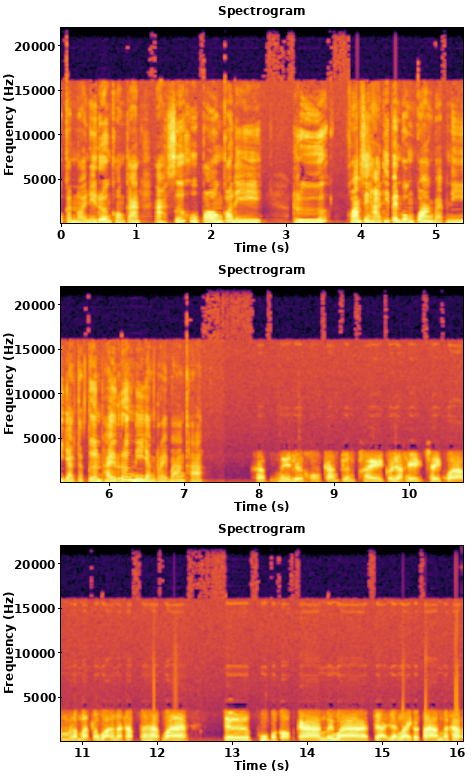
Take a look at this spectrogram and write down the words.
คกันหน่อยในเรื่องของการอะซื้อคูปองก็ดี หรือความเสียหายที่เป็นวงกว้างแบบนี้ อยากจะเตือนภัยเรื่องนี้อย่างไรบ้างคะครับในเรื่องของการเตือนภัยก็อยากให้ใช้ความระมัดระวังนะครับ ถ้าหากว่าเจอผู้ประกอบการไม่ว่าจะอย่างไรก็ตามนะครับ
